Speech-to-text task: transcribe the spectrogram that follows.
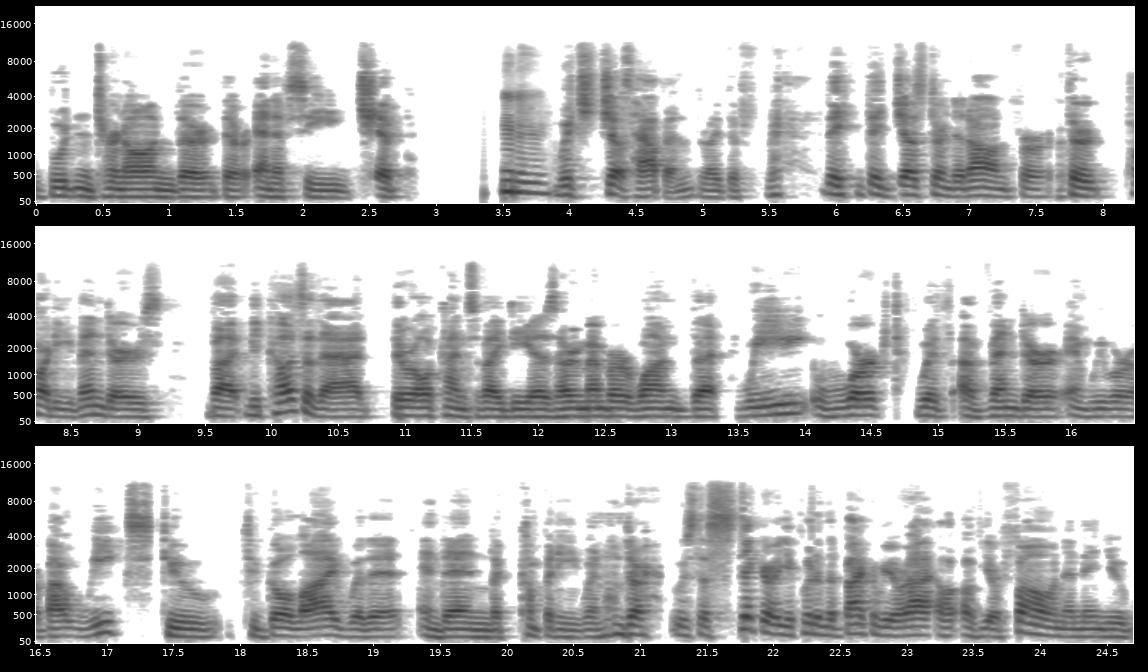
wouldn't turn on their their NFC chip, mm-hmm. which just happened, right? The, they they just turned it on for third party vendors but because of that, there were all kinds of ideas. I remember one that we worked with a vendor and we were about weeks to to go live with it. And then the company went under. It was the sticker you put in the back of your of your phone and then you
